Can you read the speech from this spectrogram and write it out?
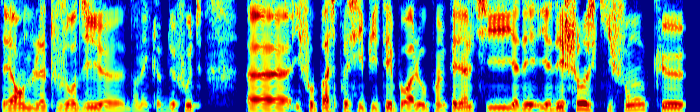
d'ailleurs on nous l'a toujours dit dans les clubs de foot, euh, il faut pas se précipiter pour aller au point de penalty. Il y, a des, il y a des choses qui font que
